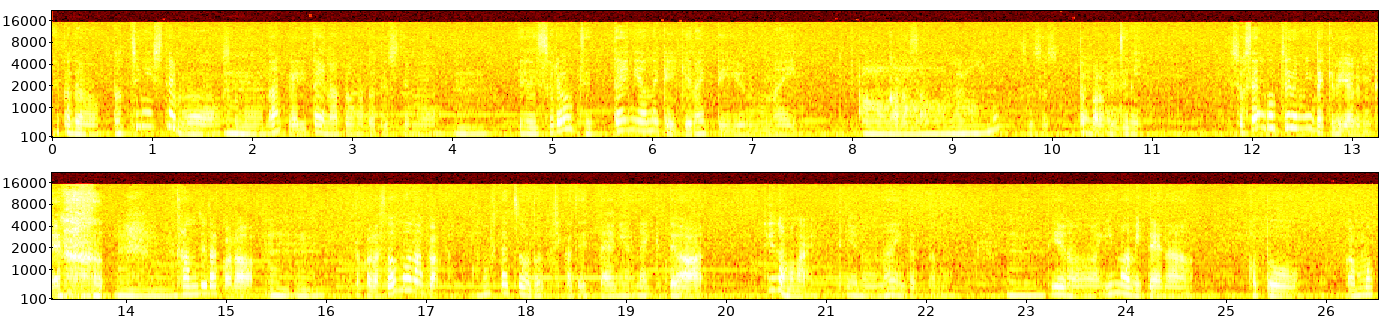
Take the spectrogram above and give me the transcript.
なんかでもどっちにしてもその、うん。なんかやりたいなと思ったとしてもど、うん、でそれを絶対にやんなきゃいけないっていうのもないからさ。なるほどね、そうそうそう。だから別に、所詮どっちでもいいんだけどやるみたいなうん、感じだから。うんうん。だからそんななんかこの2つをどっちか絶対にやんなきゃではっていうのもない、っていうのもないんだったの。っうん。ていうのは今みたいなことをあんま考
